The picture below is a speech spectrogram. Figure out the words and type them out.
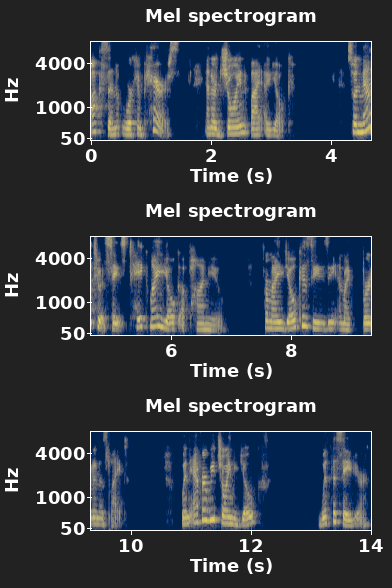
Oxen work in pairs and are joined by a yoke. So in Matthew, it states, Take my yoke upon you, for my yoke is easy and my burden is light. Whenever we join yoke with the Savior,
